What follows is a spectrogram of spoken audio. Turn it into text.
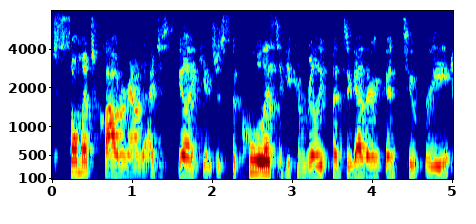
so much cloud around it. I just feel like it's just the coolest if you can really put together a good two free.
